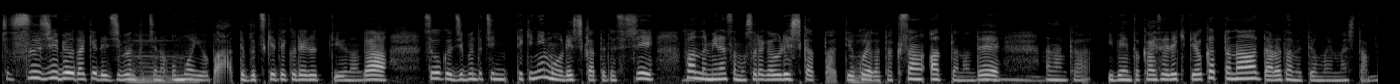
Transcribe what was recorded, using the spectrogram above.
ちょっと数十秒だけで自分たちの思いをバーってぶつけてくれるっていうのが、すごく自分たち的にも嬉しかったですし、ファンの皆さんもそれが嬉しかったっていう声がたくさんあったので、あなんか、イベント開催できてよかったなって改めて思いました。うはい。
